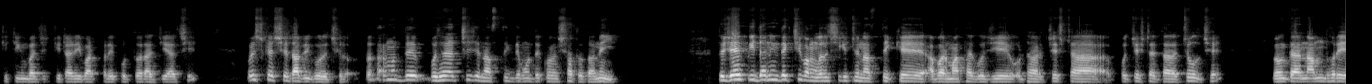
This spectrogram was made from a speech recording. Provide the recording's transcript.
চিটিংবাজি, চিটারি, বাটপারি করতে রাজি আছি, পরিষ্কার সে দাবি করেছিল। তো তার মধ্যে বোঝা যাচ্ছে যে নাস্তিকদের মধ্যে কোনো সততা নেই। তো যাই হোক, ইদানিং দেখছি বাংলাদেশে কিছু নাস্তিককে আবার মাথা গজিয়ে ওঠার চেষ্টা, প্রচেষ্টায় তারা চলছে এবং তার নাম ধরে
